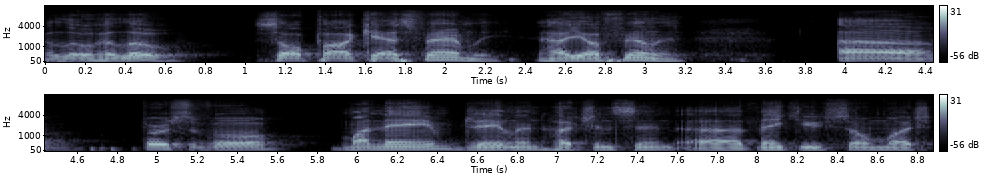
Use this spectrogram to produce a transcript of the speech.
Hello, hello, Salt Podcast family. How y'all feeling? Um, first of all, my name Jalen Hutchinson. Uh, thank you so much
